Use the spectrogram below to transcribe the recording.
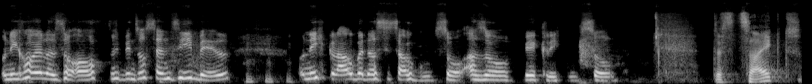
und ich heule so oft. Ich bin so sensibel und ich glaube, das ist auch gut so. Also wirklich gut so. Das zeigt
